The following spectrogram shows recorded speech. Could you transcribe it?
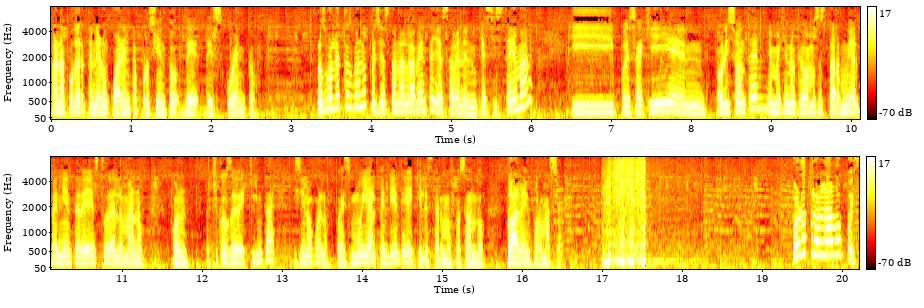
van a poder tener un 40% de descuento. Los boletos, bueno, pues ya están a la venta, ya saben en qué sistema. Y pues aquí en Horizonte, me imagino que vamos a estar muy al pendiente de esto, de la mano con los chicos de De Quinta. Y si no, bueno, pues muy al pendiente y aquí le estaremos pasando toda la información. Por otro lado, pues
